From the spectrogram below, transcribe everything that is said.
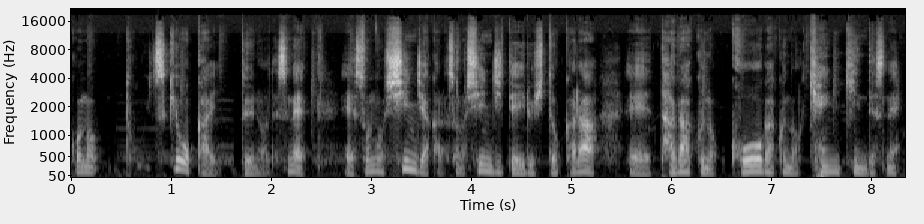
この統一教会というのはですね、その信者から、その信じている人から、多額の、高額の献金ですね。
